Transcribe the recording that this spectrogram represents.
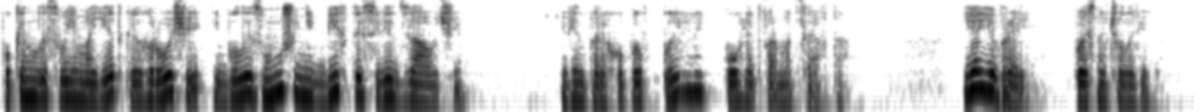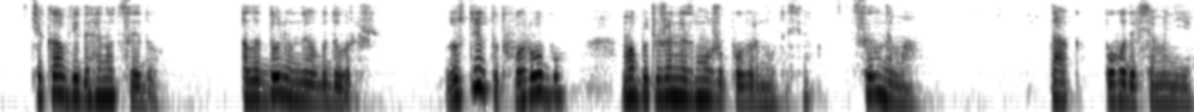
покинули свої маєтки, гроші і були змушені бігти світ за очі. Він перехопив пильний погляд фармацевта. Я єврей, пояснив чоловік, втікав від геноциду, але долю не обдуриш. Зустрів тут хворобу, мабуть, уже не зможу повернутися. Сил нема. Так, погодився мені.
